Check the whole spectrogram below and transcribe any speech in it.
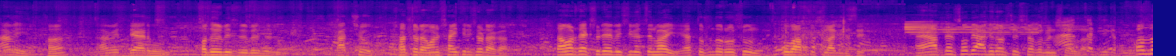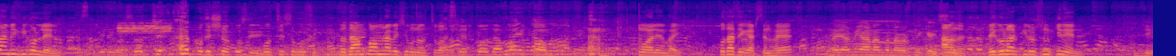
আমি? হ্যাঁ। আমি দেড় গুণ কত বেশি বেচেছেন সাতশো। সাতশো টাকা মানে সাঁত্রিশশো টাকা। তা আমার তো একশো টাকা বেশি বেচছেন ভাই। এত সুন্দর রসুন খুব আফসোস লাগতেছে। হ্যাঁ আপনার ছবি আগে দেওয়ার চেষ্টা করবেন ইনশাল্লাহ। আচ্ছা, ঠিক আছে। কত দাম বিক্রি করলেন? পঁচিশশো পঁচিশ পঁচিশশো পঁচিশ তো দাম কম না বেশি মনে হচ্ছে কত? দাম কম। ভাই কোথা থেকে আসছেন ভাইয়া? ভাই আমি আনন্দনগর থেকে আনন্দ রেগুলার কি রসুন কিনেন? জি।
